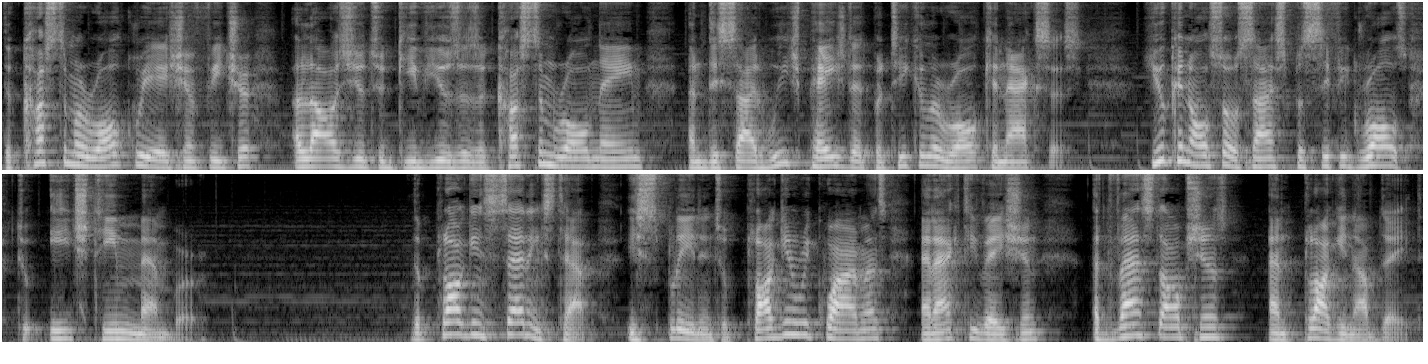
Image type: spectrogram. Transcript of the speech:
The customer role creation feature allows you to give users a custom role name and decide which page that particular role can access. You can also assign specific roles to each team member. The Plugin Settings tab is split into Plugin Requirements and Activation, Advanced Options, and Plugin Update.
